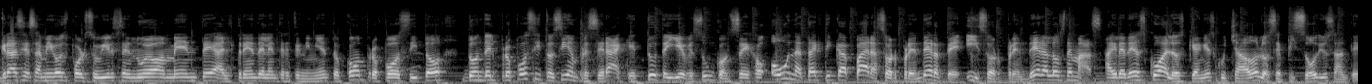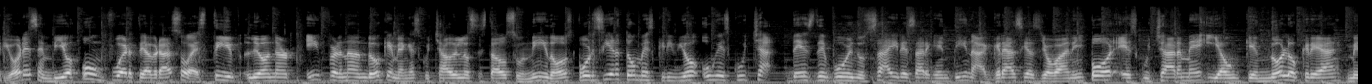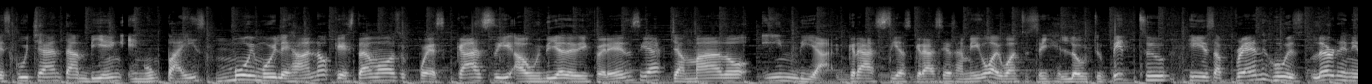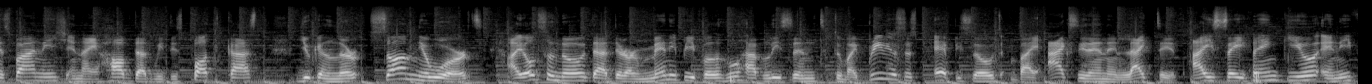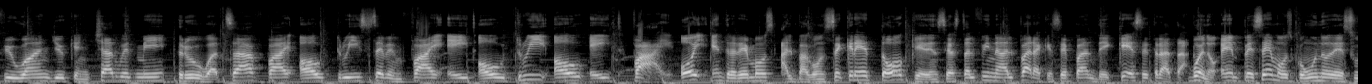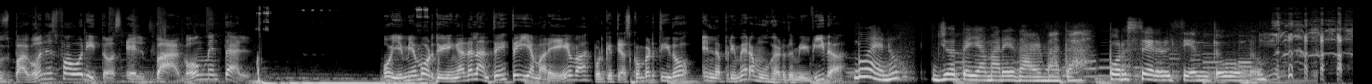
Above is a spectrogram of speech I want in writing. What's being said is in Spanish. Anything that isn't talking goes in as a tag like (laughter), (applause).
Gracias amigos por subirse nuevamente al tren del entretenimiento con propósito, donde el propósito siempre será que tú te lleves un consejo o una táctica para sorprenderte y sorprender a los demás. Agradezco a los que han escuchado los episodios anteriores, envío un fuerte abrazo a Steve, Leonard y Fernando que me han escuchado en los Estados Unidos. Por cierto, me escribió un escucha desde Buenos Aires, Argentina. Gracias Giovanni por escucharme y aunque no lo crean, me escuchan también en un país muy muy lejano que estamos pues casi a un día de diferencia llamado India. Gracias, gracias amigo. I want to say hello to Bit2. He is a friend who is learning Spanish and I hope that with this podcast you can learn some new words I also know that there are many people who have listened to my previous episode by accident and liked it. I say thank you, and if you want, you can chat with me through WhatsApp 50375803085. Hoy entraremos al vagón secreto, quédense hasta el final para que sepan de qué se trata. Bueno, empecemos con uno de sus vagones favoritos, el vagón mental. Oye, mi amor, de hoy en adelante te llamaré Eva porque te has convertido en la primera mujer de mi vida. Bueno, yo te llamaré Dálmata por ser el 101. (laughs)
